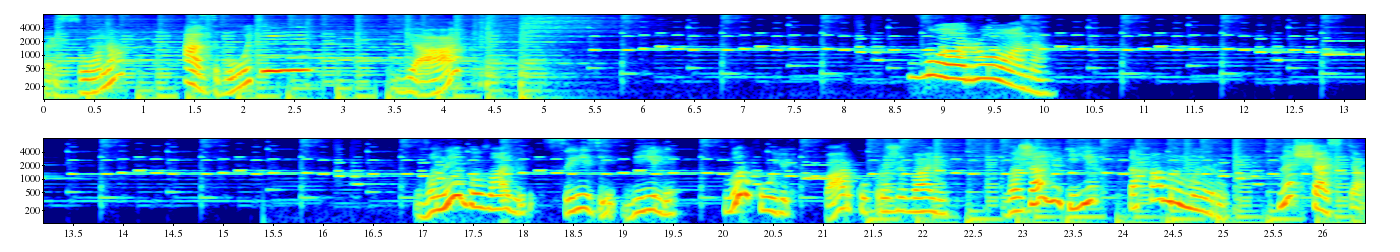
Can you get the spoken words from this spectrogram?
персона, а звуть її як Ворона. Вони бувають сизі, білі, воркують, в парку проживають, вважають їх птахами миру, на щастя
